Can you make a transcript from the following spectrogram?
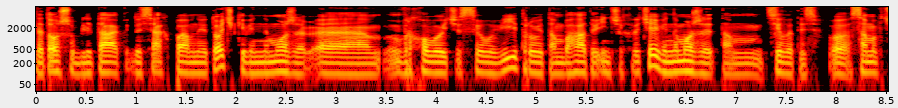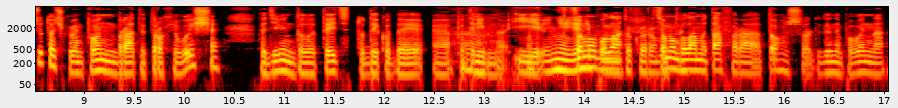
для того, щоб літак досяг певної точки, він не може, е, враховуючи силу вітру і там багато інших речей, він не може там цілитись в, саме в цю точку. Він повинен брати трохи вище, тоді він долетить туди, куди е, потрібно. А, і ні, в цьому була в цьому була метафора того, що людина повинна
